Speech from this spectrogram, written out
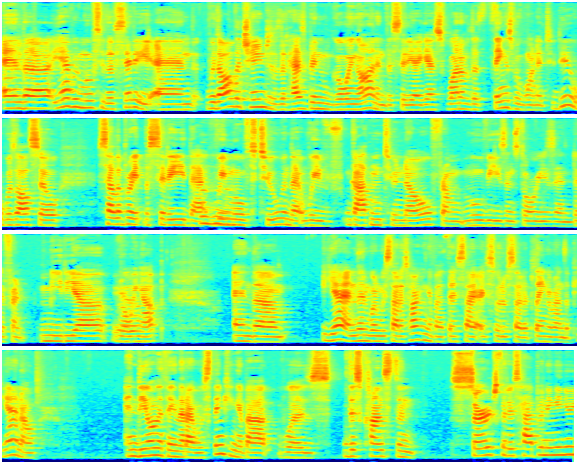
And uh, yeah, we moved to the city, and with all the changes that has been going on in the city, I guess one of the things we wanted to do was also celebrate the city that we moved to and that we've gotten to know from movies and stories and different media growing Yeah. up. And um, yeah, and then when we started talking about this, I, I sort of started playing around the piano. And the only thing that I was thinking about was this constant surge that is happening in New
